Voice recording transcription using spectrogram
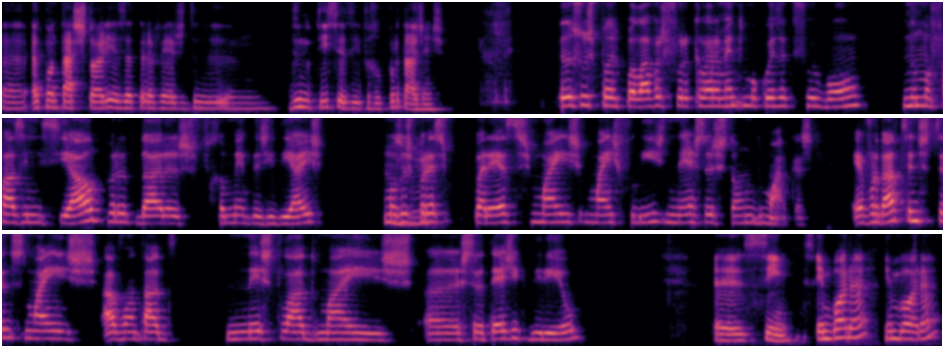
a, a, contar histórias através de, de notícias e de reportagens. Pelas suas palavras, foi claramente uma coisa que foi bom numa fase inicial para te dar as ferramentas ideais, mas uhum. hoje pareces, pareces mais, mais feliz nesta gestão de marcas. É verdade? Sentes-te sentes mais à vontade neste lado mais uh, estratégico, diria eu? Uh, sim, embora, embora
